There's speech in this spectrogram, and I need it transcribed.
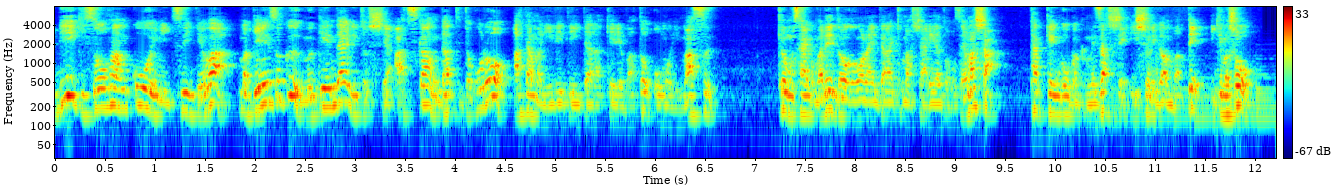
利益相反行為については、まあ、原則無権代理として扱うんだってところを頭に入れていただければと思います。今日も最後まで動画をご覧いただきましてありがとうございました。宅建合格目指して一緒に頑張っていきましょう。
